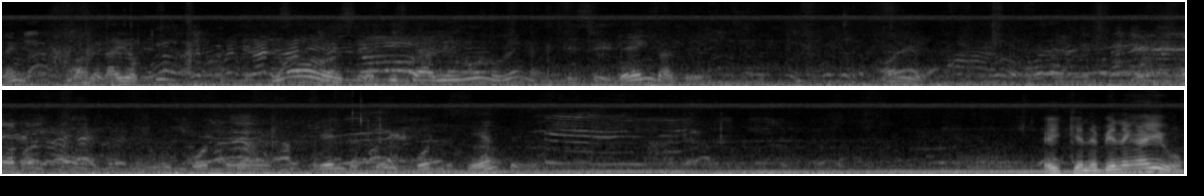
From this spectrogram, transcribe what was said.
Venga, aguanta yo aquí. No, si aquí queda bien uno, venga. Véngase. Oye. No importa, aprende, no importa, siéntese. Ey, ¿quiénes vienen ahí? bo?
